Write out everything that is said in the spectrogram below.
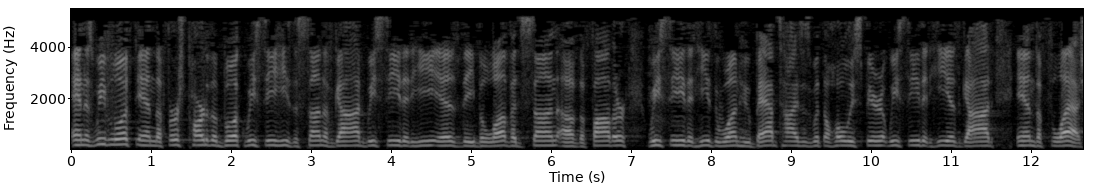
And as we've looked in the first part of the book, we see he's the Son of God. We see that he is the beloved Son of the Father. We see that he's the one who baptizes with the Holy Spirit. We see that he is God in the flesh.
